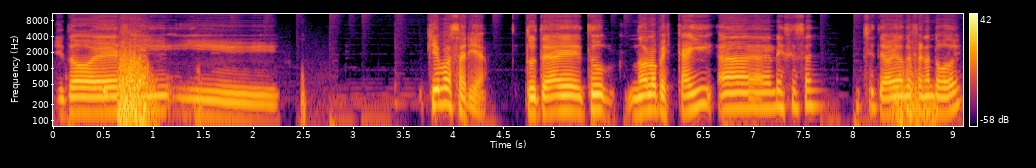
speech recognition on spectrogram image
y todo eso. Y, y- ¿Qué pasaría? ¿Tú, te, ¿Tú no lo pescáis a Alexis Sánchez? ¿Te vayas donde Fernando Godoy?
